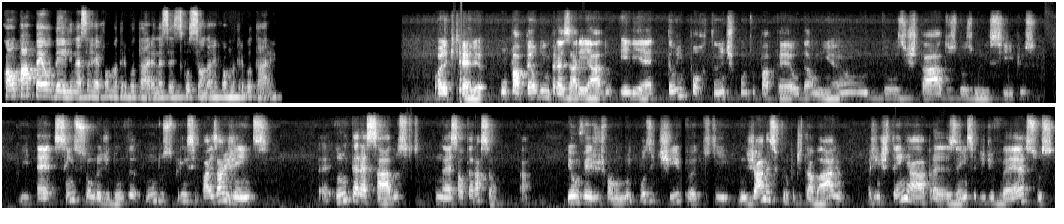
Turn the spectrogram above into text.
qual o papel dele nessa reforma tributária, nessa discussão da reforma tributária? Olha, Kelly, o papel do empresariado ele é tão importante quanto o papel da União, dos estados, dos municípios, e é, sem sombra de dúvida, um dos principais agentes é, interessados nessa alteração. Tá? Eu vejo de forma muito positiva que, já nesse grupo de trabalho, a gente tem a presença de diversos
